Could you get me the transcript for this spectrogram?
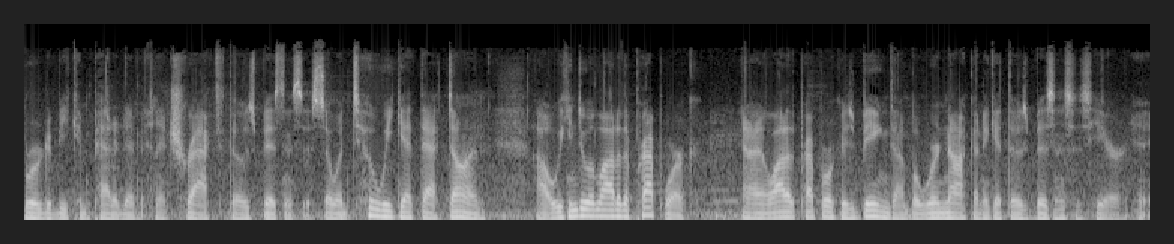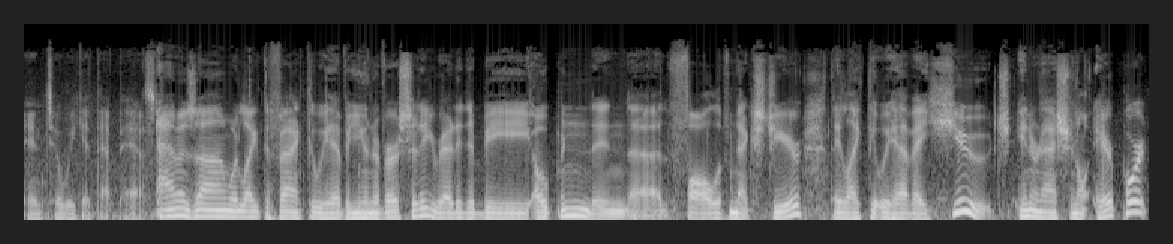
order to be competitive and attract those businesses. So until we get that done, uh, we can do a lot of the prep work and a lot of the prep work is being done, but we're not going to get those businesses here until we get that passed. Amazon would like the fact that we have a university ready to be opened in uh, the fall of next year. They like that we have a huge international airport,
